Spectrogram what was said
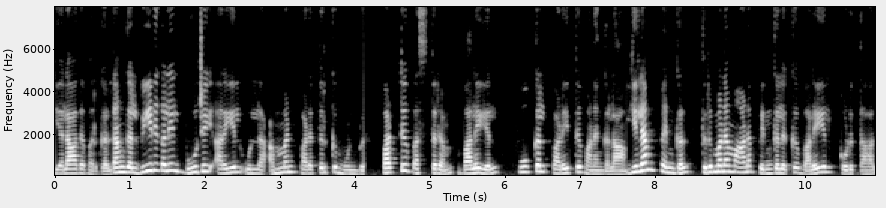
இயலாதவர்கள் தங்கள் வீடுகளில் பூஜை அறையில் உள்ள அம்மன் படத்திற்கு முன்பு பட்டு வஸ்திரம் வளையல் பூக்கள் படைத்து வணங்கலாம். இளம் பெண்கள் திருமணமான பெண்களுக்கு வளையல் கொடுத்தால்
